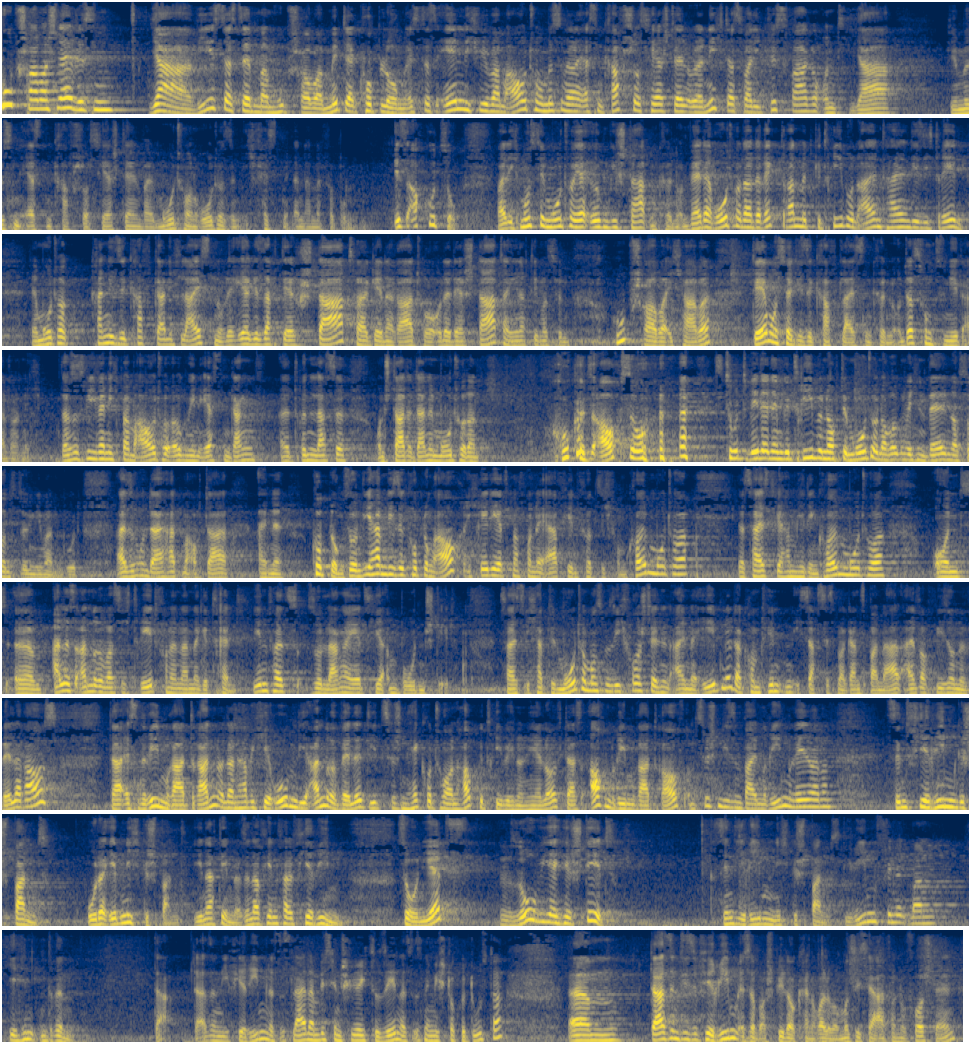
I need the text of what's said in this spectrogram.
Hubschrauber Schnellwissen. Ja, wie ist das denn beim Hubschrauber mit der Kupplung? Ist das ähnlich wie beim Auto? Müssen wir da erst einen Kraftschuss herstellen oder nicht? Das war die Quizfrage. Und ja, wir müssen erst einen Kraftschloss herstellen, weil Motor und Rotor sind nicht fest miteinander verbunden. Ist auch gut so, weil ich muss den Motor ja irgendwie starten können. Und wäre der Rotor da direkt dran mit Getriebe und allen Teilen, die sich drehen, der Motor kann diese Kraft gar nicht leisten. Oder eher gesagt, der Startergenerator oder der Starter, je nachdem, was für einen Hubschrauber ich habe, der muss ja diese Kraft leisten können. Und das funktioniert einfach nicht. Das ist wie wenn ich beim Auto irgendwie den ersten Gang äh, drin lasse und starte dann den Motor, dann ruckelt es auch so. es tut weder dem Getriebe noch dem Motor noch irgendwelchen Wellen noch sonst irgendjemandem gut. Also von daher hat man auch da eine Kupplung. So, und wir haben diese Kupplung auch. Ich rede jetzt mal von der R44 vom Kolbenmotor. Das heißt, wir haben hier den Kolbenmotor und äh, alles andere, was sich dreht, voneinander getrennt. Jedenfalls, solange er jetzt hier am Boden steht. Das heißt, ich habe den Motor, muss man sich vorstellen, in einer Ebene. Da kommt hinten, ich sage es jetzt mal ganz banal, einfach wie so eine Welle raus. Da ist ein Riemenrad dran und dann habe ich hier oben die andere Welle, die zwischen Heckrotor und Hauptgetriebe hin und her läuft. Da ist auch ein Riemenrad drauf und zwischen diesen beiden Riemenrädern sind vier Riemen gespannt oder eben nicht gespannt, je nachdem. Da sind auf jeden Fall vier Riemen. So, und jetzt, so wie er hier steht, sind die Riemen nicht gespannt. Die Riemen findet man hier hinten drin. Da, da sind die vier Riemen. Das ist leider ein bisschen schwierig zu sehen. Das ist nämlich stockeduster. Ähm, da sind diese vier Riemen, ist aber spielt auch keine Rolle. Man muss sich ja einfach nur vorstellen.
